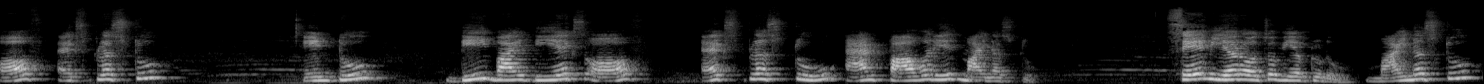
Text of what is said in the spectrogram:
of x plus 2 into d by dx of x plus 2 and power is minus 2. Same here also we have to do minus 2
